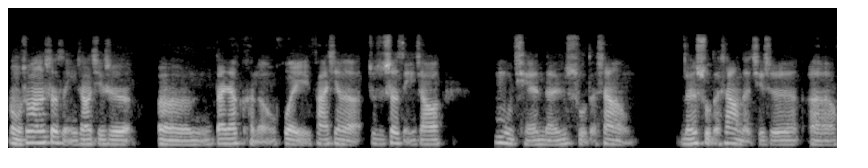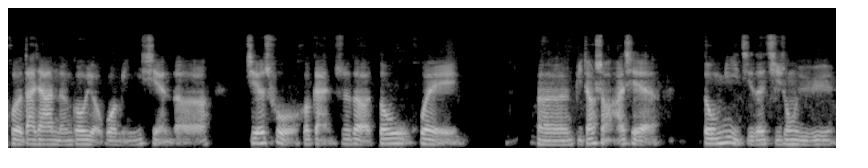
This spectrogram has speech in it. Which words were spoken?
那我们说完了社死营销，其实。嗯，大家可能会发现了，就是社死营销目前能数得上，能数得上的，其实呃或者大家能够有过明显的接触和感知的，都会嗯比较少，而且都密集的集中于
